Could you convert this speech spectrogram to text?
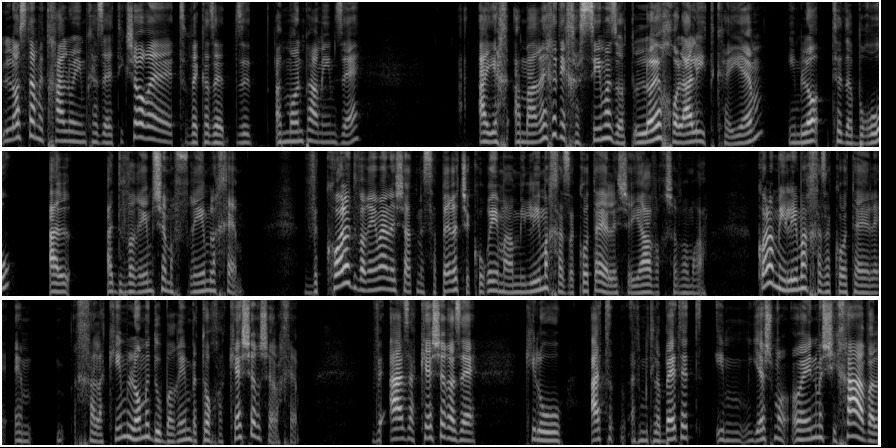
לא סתם התחלנו עם כזה תקשורת וכזה, זה המון פעמים זה. היח, המערכת יחסים הזאת לא יכולה להתקיים אם לא תדברו על הדברים שמפריעים לכם. וכל הדברים האלה שאת מספרת שקורים, המילים החזקות האלה שיהב עכשיו אמרה, כל המילים החזקות האלה הם חלקים לא מדוברים בתוך הקשר שלכם. ואז הקשר הזה, כאילו, את, את מתלבטת אם יש או אין משיכה, אבל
